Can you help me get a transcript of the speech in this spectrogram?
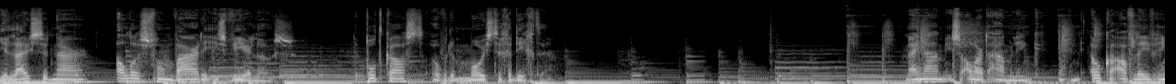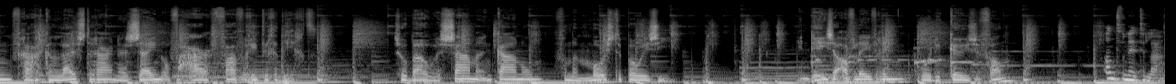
Je luistert naar Alles van Waarde is Weerloos, de podcast over de mooiste gedichten. Mijn naam is Allard Amelink en elke aflevering vraag ik een luisteraar naar zijn of haar favoriete gedicht. Zo bouwen we samen een kanon van de mooiste poëzie. In deze aflevering hoor de keuze van. Antoinette Lang.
